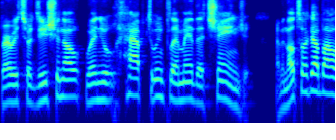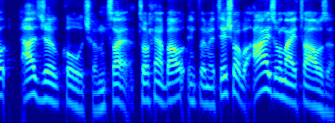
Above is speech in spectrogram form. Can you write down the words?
very traditional, when you have to implement a change. I'm not talking about agile coach. I'm t- talking about implementation of ISO 9000.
